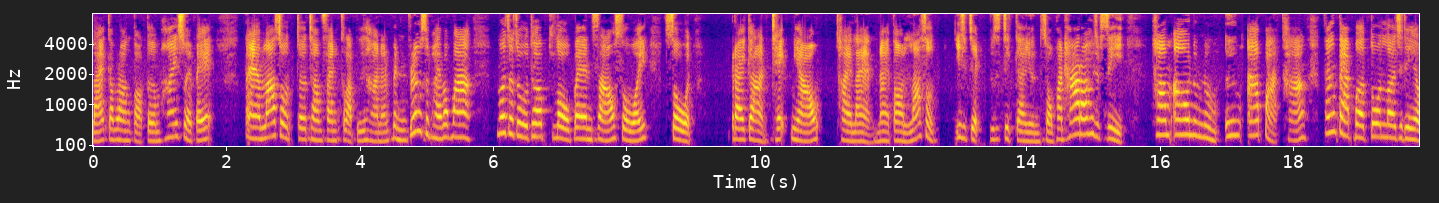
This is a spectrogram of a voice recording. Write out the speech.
และกำลังต่อเติมให้สวยเป๊ะ แต่ล่าสุดเธอทำแฟนคลับฮือฮานั้นเป็นเรื่องเซอร์ไพรส์มากๆ เมื่อจู่ๆเธอโผล่เป็นสาวสวย โสด รายการ Take Me Out Thailand ในตอนล่าสุด 27 พฤศจิกายน 2564 ทำเอาหนุ่มๆ อึ้งอ้าปากค้าง ตั้งแต่เปิดตัวเลยทีเดียว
